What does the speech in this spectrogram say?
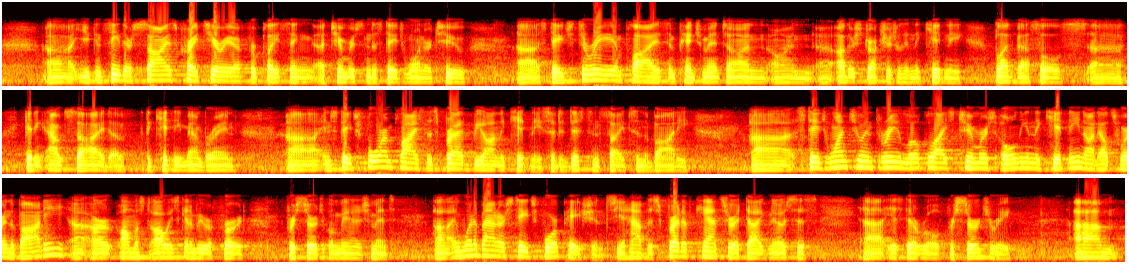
Uh, you can see there's size criteria for placing uh, tumors into stage 1 or 2. Uh, stage three implies impingement on, on uh, other structures within the kidney, blood vessels uh, getting outside of the kidney membrane. Uh, and stage four implies the spread beyond the kidney, so to distant sites in the body. Uh, stage one, two, and three, localized tumors only in the kidney, not elsewhere in the body, uh, are almost always going to be referred for surgical management. and what about our stage four patients? You have the spread of cancer at diagnosis. is there role for surgery? Um,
